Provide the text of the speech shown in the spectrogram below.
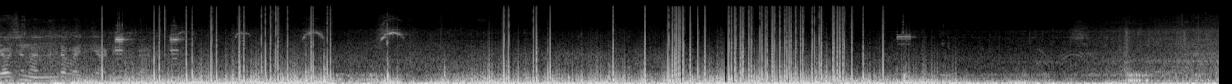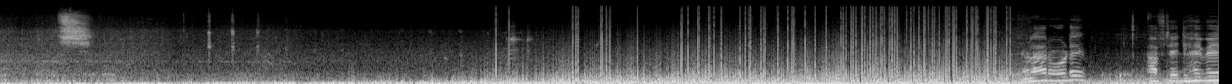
അത്യാവശ്യം നല്ല വലിയ ഞങ്ങൾ ആ റോഡ് ആ സ്റ്റേറ്റ് ഹൈവേ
